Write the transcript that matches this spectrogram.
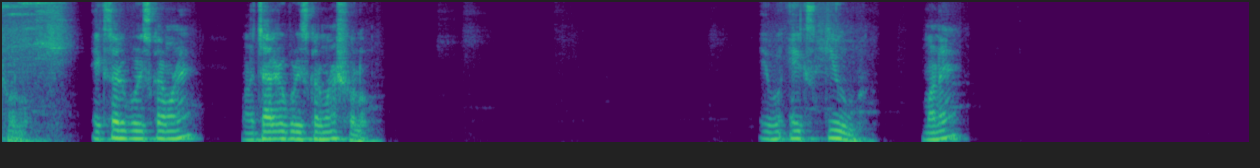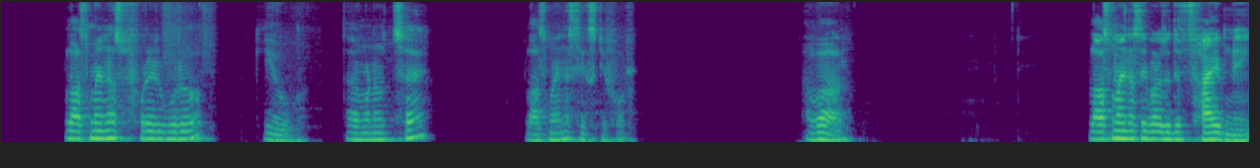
ষোলো। এক্সের উপর স্কোয়ার মানে মানে চারের উপর স্কোয়ার মানে ষোলো। এবং এক্স কিউব মানে প্লাস মাইনাস ফোরের উপরও কিউব তার মানে হচ্ছে প্লাস মাইনাস সিক্সটি ফোর আবার প্লাস মাইনাস এবার যদি ফাইভ নেই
